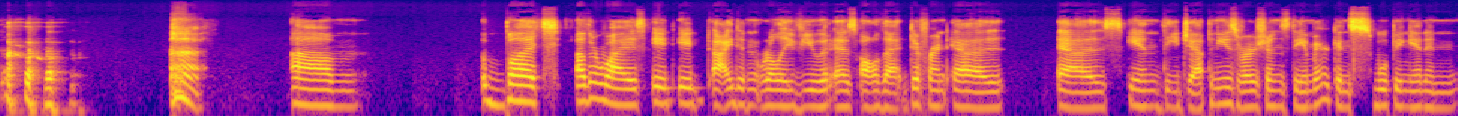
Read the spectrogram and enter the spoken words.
um, but otherwise, it it I didn't really view it as all that different as as in the Japanese versions, the Americans swooping in and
